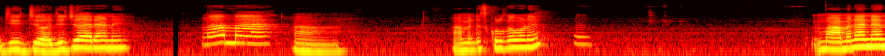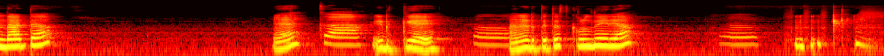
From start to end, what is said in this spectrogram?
ജുജു ജിജു ആരാണ്? മാമന്റെ ആ. സ്കൂളിലേക്ക് പോണ്? മാമനെ മാമൻ എന്നെ എന്താട്ടാ ഏ? എടുക്കേ എടുത്തിട്ട് സ്കൂളിൽ നിന്ന് വരിക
